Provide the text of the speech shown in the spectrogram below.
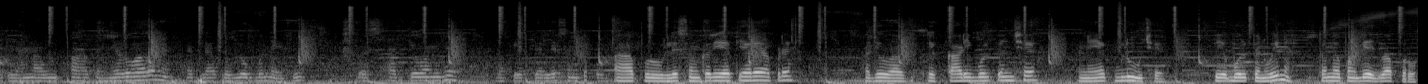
એટલે હમણાં આપણે મેળો આવે ને, એટલે આપણે બ્લોગ બનાવીશું બસ આ કહેવાનું છે. બાકી અત્યારે લેસન આ આપણું લેસન કરીએ અત્યારે આપણે. હજુ આ એક કાળી બોલપેન છે અને એક બ્લુ છે. બે બોલપેન હોય ને, તમે પણ બે જ વાપરો.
